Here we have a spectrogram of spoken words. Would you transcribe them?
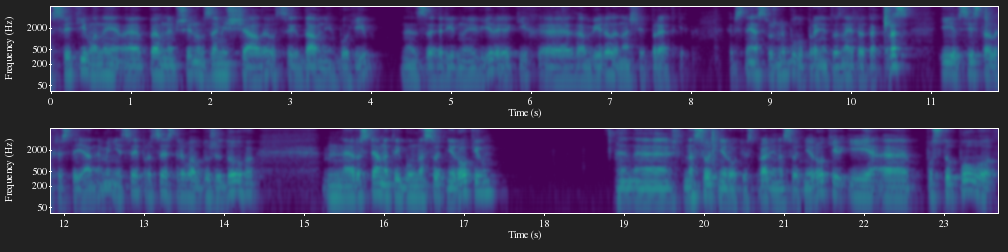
святі вони е, певним чином заміщали оцих давніх богів з рідної віри, яких там вірили наші предки. Християнство ж не було прийнято, знаєте, так раз, і всі стали християнами. Ні, цей процес тривав дуже довго, розтягнутий був на сотні років. Е, На сотні років, справді на сотні років, і е, поступово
